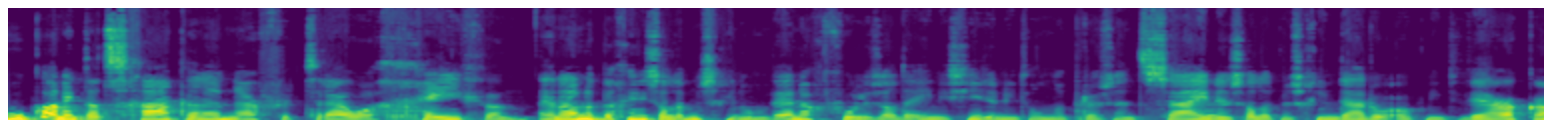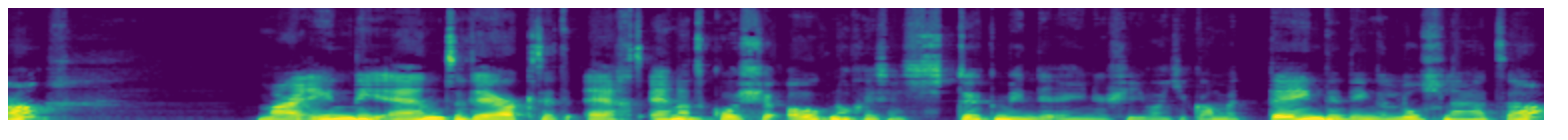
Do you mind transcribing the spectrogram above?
Hoe kan ik dat schakelen naar vertrouwen geven? En aan het begin zal het misschien onwennig voelen, zal de energie er niet 100% zijn en zal het misschien daardoor ook niet werken. Maar in die end werkt het echt. En het kost je ook nog eens een stuk minder energie, want je kan meteen de dingen loslaten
